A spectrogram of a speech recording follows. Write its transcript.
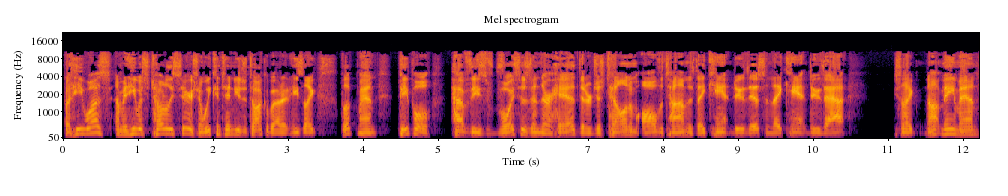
But he was, I mean, he was totally serious and we continued to talk about it. And he's like, look, man, people have these voices in their head that are just telling them all the time that they can't do this and they can't do that. He's like, not me, man.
